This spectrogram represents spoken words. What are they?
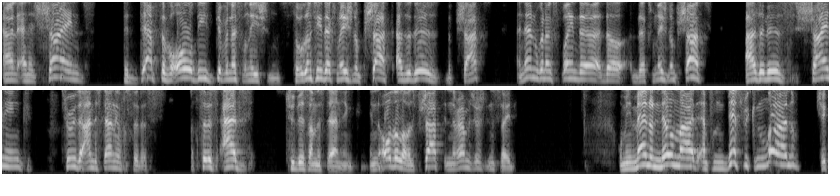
and, and it shines the depth of all these different explanations. So we're going to see the explanation of pshat as it is the pshat, and then we're going to explain the, the, the explanation of pshat as it is shining through the understanding of chassidus. Chassidus adds to this understanding in all the levels, pshat in the inside. Umimenu nilmad, and from this we can learn. This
